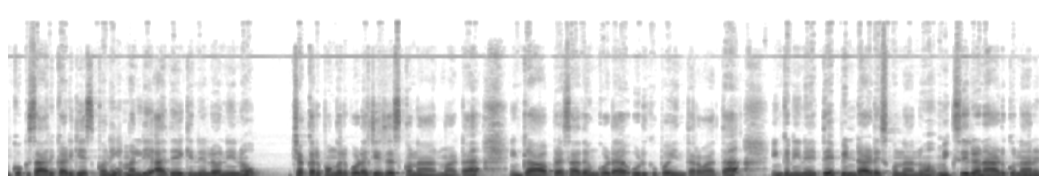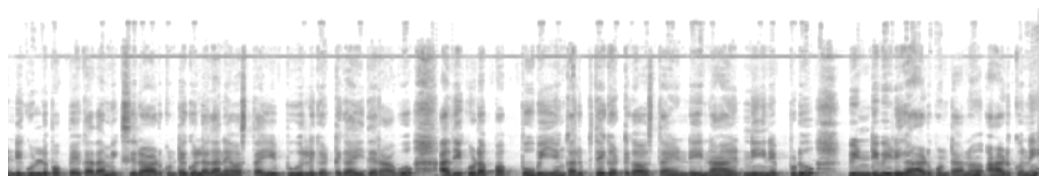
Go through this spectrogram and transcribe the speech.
ఇంకొకసారి కడిగేసుకొని మళ్ళీ అదే గిన్నెలో నేను చక్కెర పొంగల్ కూడా చేసేసుకున్నాను అనమాట ఇంకా ఆ ప్రసాదం కూడా ఉడికిపోయిన తర్వాత ఇంకా నేనైతే పిండి ఆడేసుకున్నాను. మిక్సీలోనే ఆడుకున్నానండి. గుళ్ళు పప్పే కదా మిక్సీలో ఆడుకుంటే గుల్లగానే వస్తాయి. బూర్లు గట్టిగా అయితే రావు. అది కూడా పప్పు బియ్యం కలిపితే గట్టిగా వస్తాయండి. నా నేను ఎప్పుడు పిండి విడిగా ఆడుకుంటాను. ఆడుకుని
